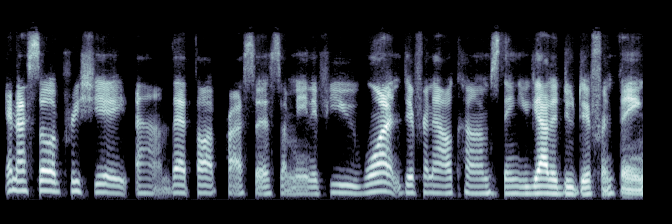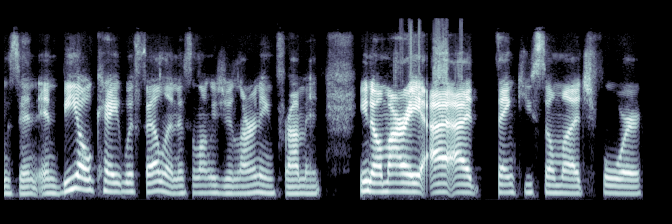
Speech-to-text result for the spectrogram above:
and I so appreciate um, that thought process. I mean, if you want different outcomes, then you got to do different things and, and be okay with failing as long as you're learning from it. You know, Mari, I, I thank you so much for,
